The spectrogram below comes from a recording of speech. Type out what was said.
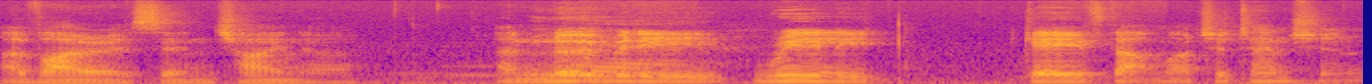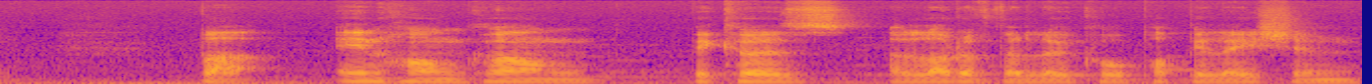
a virus in China, and nobody really gave that much attention. But in Hong Kong, because a lot of the local population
